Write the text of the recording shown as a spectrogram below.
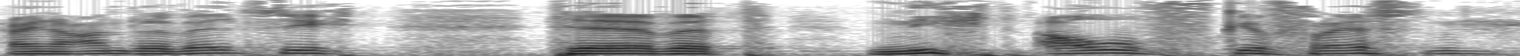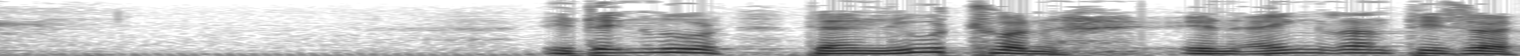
eine andere Weltsicht, der wird nicht aufgefressen. Ich denke nur, der Newton in England, dieser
